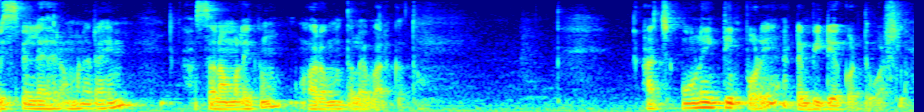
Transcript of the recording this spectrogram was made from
বিসমিল্লাহ রহমান রাহিম। আসসালামু আলাইকুম ওরহমতুল্লাহ বারকাত আজ অনেক দিন পরে একটা ভিডিও করতে বসলাম।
